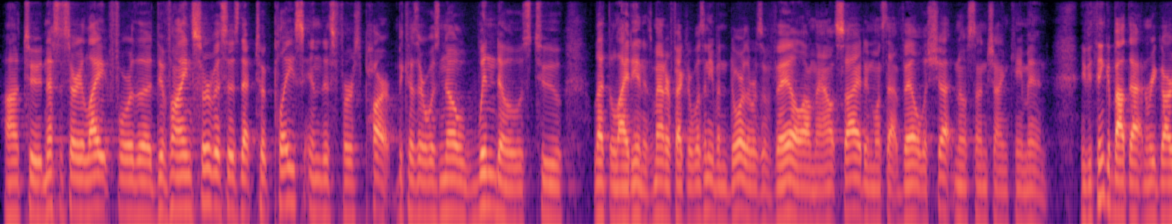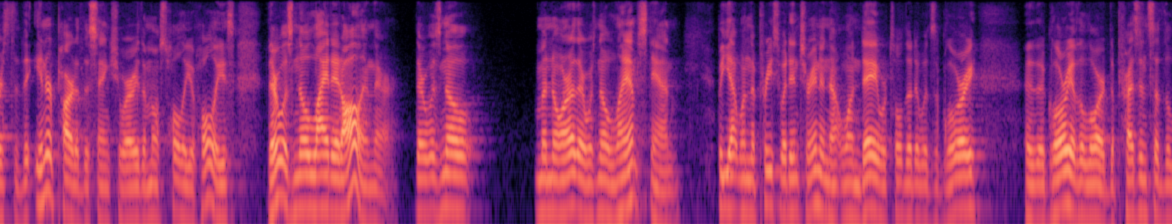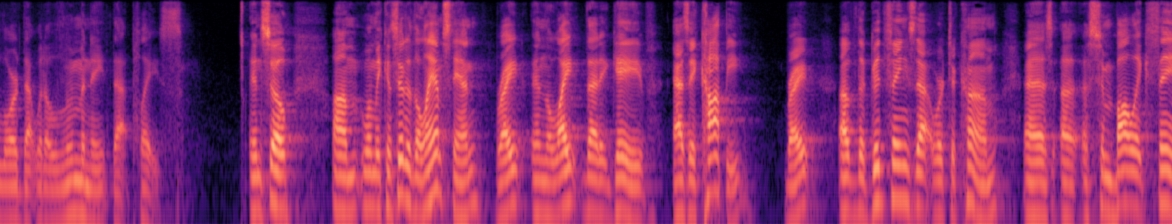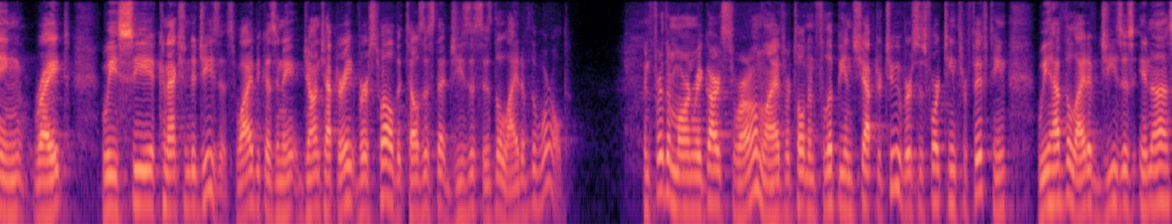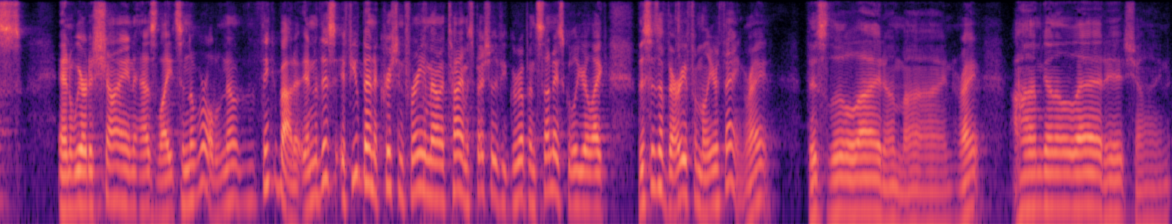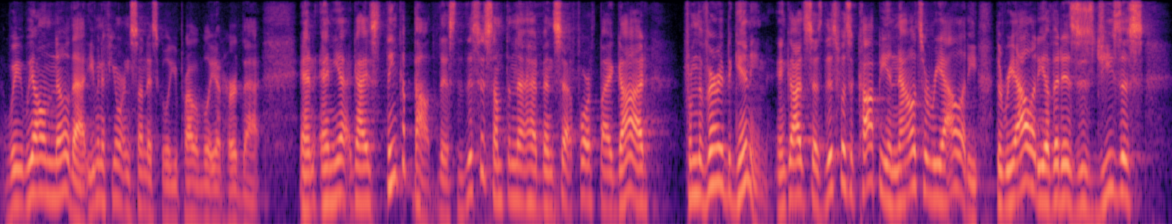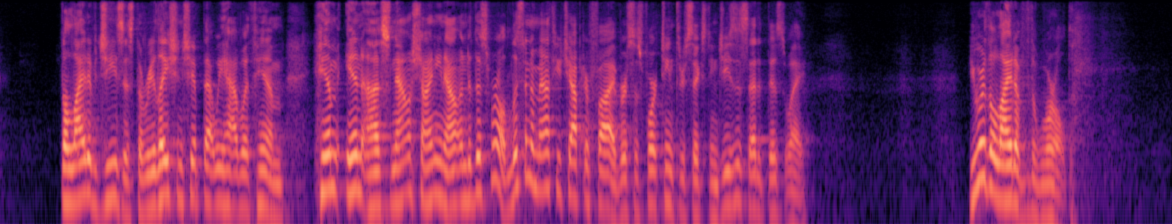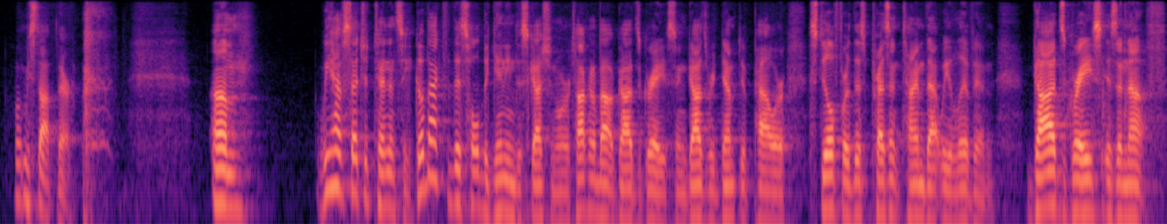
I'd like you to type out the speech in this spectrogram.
uh, to necessary light for the divine services that took place in this first part, because there was no windows to let the light in. As a matter of fact, there wasn't even a door, there was a veil on the outside, and once that veil was shut, no sunshine came in. If you think about that in regards to the inner part of the sanctuary, the most holy of holies, there was no light at all in there. There was no menorah, there was no lampstand. But yet, when the priest would enter in in that one day, we're told that it was the glory, uh, the glory of the Lord, the presence of the Lord that would illuminate that place. And so, um, when we consider the lampstand, right, and the light that it gave as a copy, right, of the good things that were to come, as a, a symbolic thing, right? We see a connection to Jesus. Why? Because in eight, John chapter 8, verse 12, it tells us that Jesus is the light of the world. And furthermore, in regards to our own lives, we're told in Philippians chapter 2, verses 14 through 15, we have the light of Jesus in us, and we are to shine as lights in the world. Now, think about it. And this, if you've been a Christian for any amount of time, especially if you grew up in Sunday school, you're like, this is a very familiar thing, right? This little light of mine, right? I'm going to let it shine. We, we all know that. Even if you weren't in Sunday school, you probably had heard that. And, and yet, guys, think about this. This is something that had been set forth by God from the very beginning. And God says, This was a copy, and now it's a reality. The reality of it is, is Jesus, the light of Jesus, the relationship that we have with Him, Him in us now shining out into this world. Listen to Matthew chapter 5, verses 14 through 16. Jesus said it this way. You are the light of the world. Let me stop there. um, we have such a tendency. Go back to this whole beginning discussion where we're talking about God's grace and God's redemptive power still for this present time that we live in. God's grace is enough.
